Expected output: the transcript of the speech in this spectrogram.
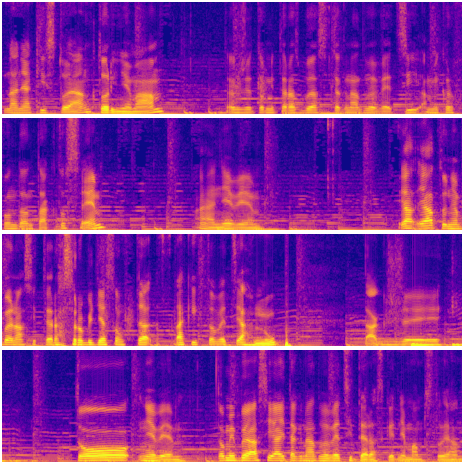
na nejaký stojan, ktorý nemám. Takže to mi teraz bude asi tak na dve veci a mikrofón dám takto sem. A ja neviem. Ja, ja to nebudem asi teraz robiť, ja som v, ta- v takýchto veciach noob. Takže to neviem. To mi bude asi aj tak na dve veci teraz, keď nemám stojan.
